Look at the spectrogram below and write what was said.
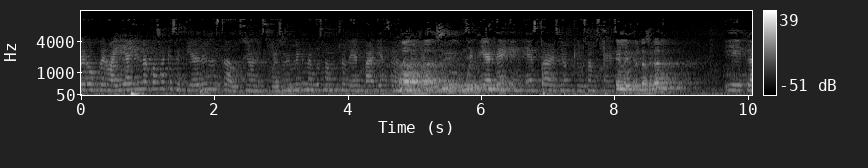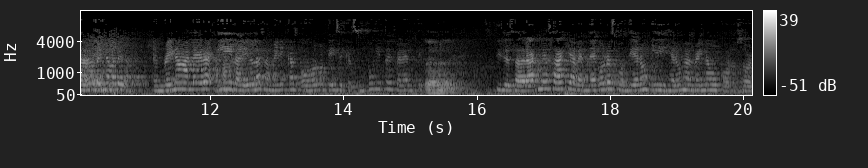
Pero, pero ahí hay una cosa que se pierde en las traducciones, por eso a mí me, me gusta mucho leer varias Ajá, sí, se buenísimo. pierde en esta versión que usan ustedes. En la internacional. Y La Reina en- Valera. En Reina Valera y la Biblia de las Américas, ojo lo que dice, que es un poquito diferente. Ajá. Dice, Sadrach, Mesach y Abednego respondieron y dijeron al rey Nabucodonosor,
